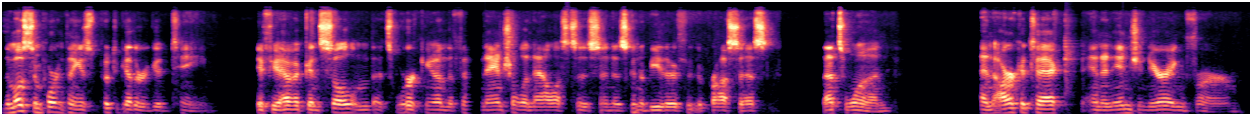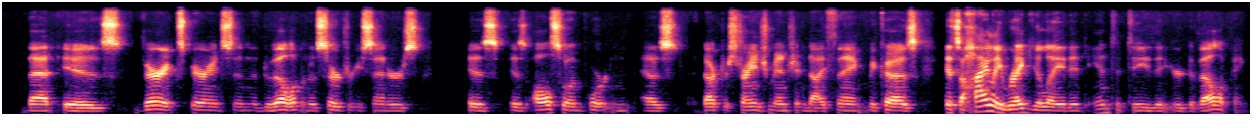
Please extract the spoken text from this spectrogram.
the most important thing is to put together a good team. If you have a consultant that's working on the financial analysis and is going to be there through the process, that's one. An architect and an engineering firm that is very experienced in the development of surgery centers is, is also important as Dr. Strange mentioned, I think, because it's a highly regulated entity that you're developing.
